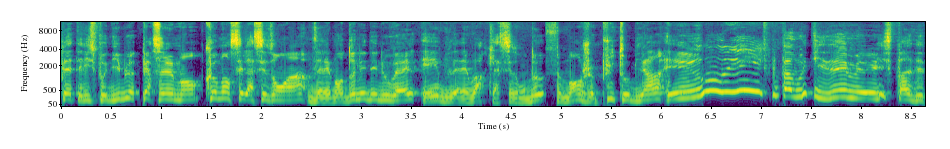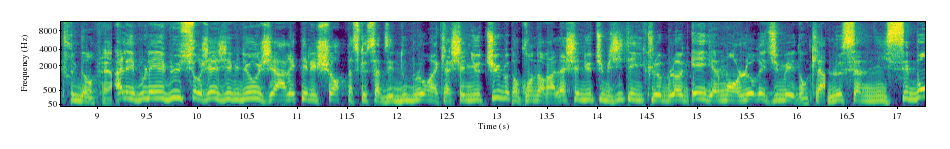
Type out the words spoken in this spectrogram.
est disponible. Personnellement, commencez la saison 1. Vous allez m'en donner des nouvelles et vous allez voir que la saison 2 se mange plutôt bien. Et oui, je peux pas vous teaser, mais il se passe des trucs d'enfer. Allez, vous l'avez vu sur GLG Vidéo, j'ai arrêté les shorts parce que ça faisait doublon avec la chaîne YouTube. Donc on aura la chaîne YouTube JT le blog et également le résumé. Donc là, le samedi, c'est bon.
